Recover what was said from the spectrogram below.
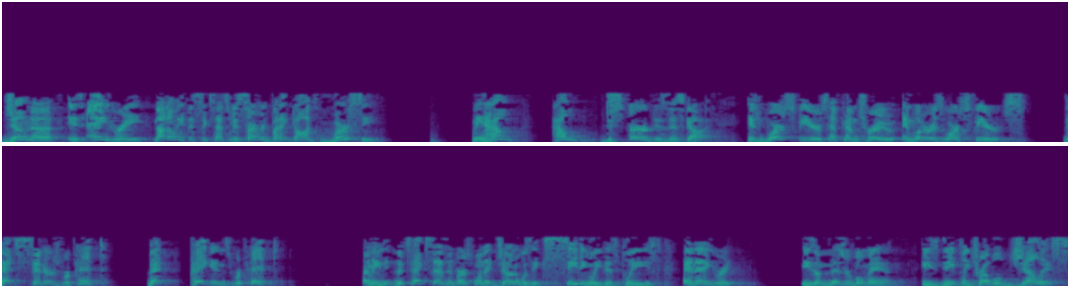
Jonah is angry not only at the success of his sermon, but at God's mercy. I mean, how, how disturbed is this guy? His worst fears have come true, and what are his worst fears? That sinners repent, that pagans repent. I mean, the text says in verse 1 that Jonah was exceedingly displeased and angry. He's a miserable man. He's deeply troubled, jealous,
